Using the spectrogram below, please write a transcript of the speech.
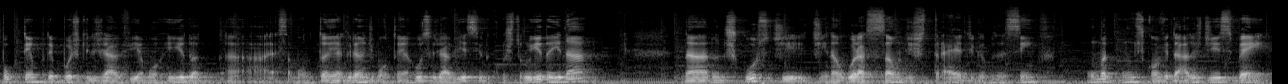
pouco tempo depois que ele já havia morrido, a, a, essa montanha, a grande montanha russa já havia sido construída e na, na no discurso de, de inauguração, de estreia, digamos assim, uma, um dos convidados disse: Bem,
